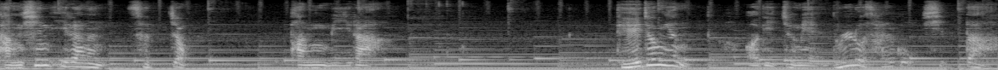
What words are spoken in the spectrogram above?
당신이라는 서쪽 박미라. 대정현 어디쯤에 눌러 살고 싶다.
